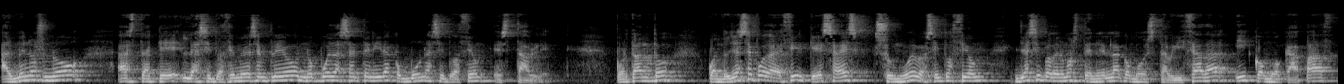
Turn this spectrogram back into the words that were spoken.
Al menos no hasta que la situación de desempleo no pueda ser tenida como una situación estable. Por tanto, cuando ya se pueda decir que esa es su nueva situación, ya sí podremos tenerla como estabilizada y como capaz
